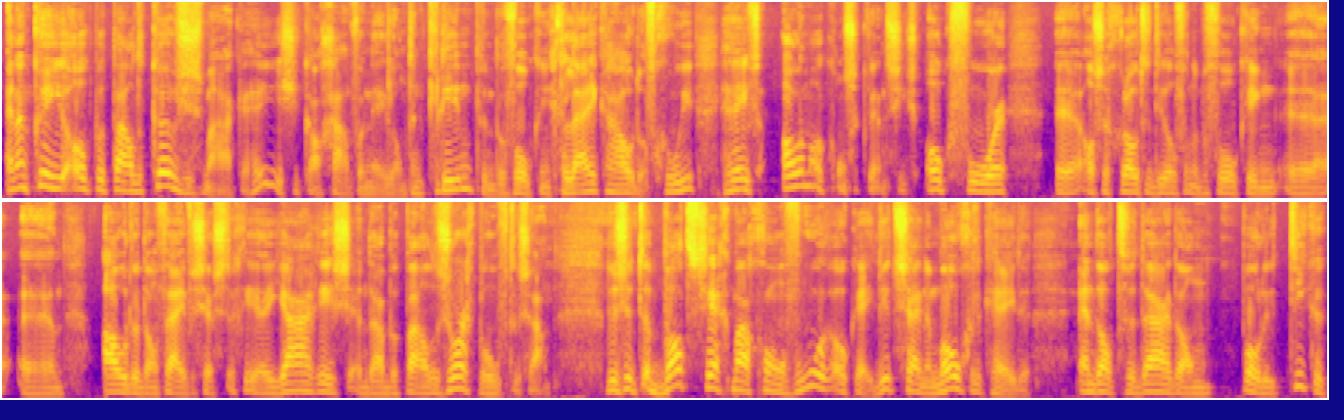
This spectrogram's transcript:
En dan kun je ook bepaalde keuzes maken. Hè? Dus je kan gaan voor Nederland een krimp, een bevolking gelijk houden of groeien. Het heeft allemaal consequenties. Ook voor uh, als een groot deel van de bevolking uh, uh, ouder dan 65 jaar is en daar bepaalde zorgbehoeftes aan. Dus het debat zeg maar gewoon voeren, oké, dit zijn de mogelijkheden. En dat we daar dan politieke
